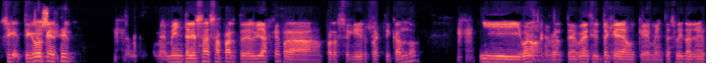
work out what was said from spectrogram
sí, tengo que decir, me, interesa esa parte del viaje para, seguir practicando. Y bueno, tengo que decirte que aunque me interesa el italiano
